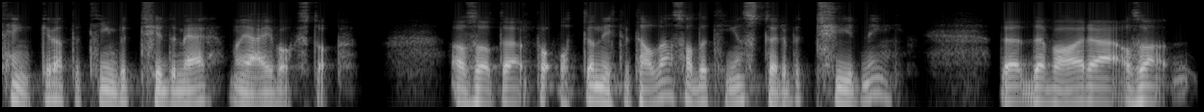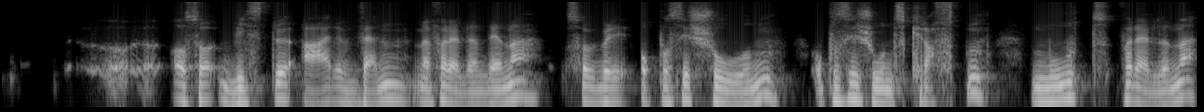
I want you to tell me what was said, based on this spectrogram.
tenker at ting betydde mer når jeg vokste opp? Altså at På 80- og 90-tallet så hadde ting en større betydning. Det, det var altså også hvis du er venn med foreldrene dine, så blir opposisjonen, opposisjonskraften mot foreldrene,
